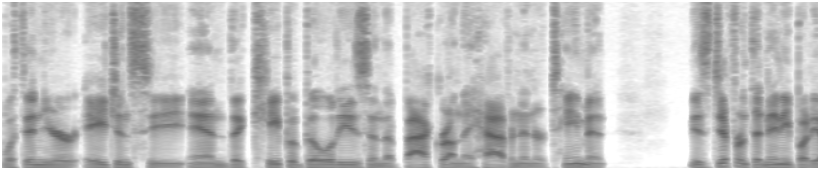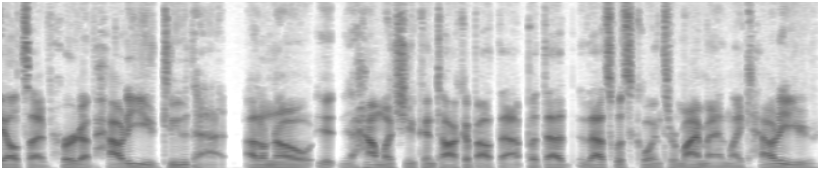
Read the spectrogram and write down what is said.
within your agency and the capabilities and the background they have in entertainment is different than anybody else I've heard of. How do you do that? I don't know it, how much you can talk about that, but that that's what's going through my mind. Like, how do you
